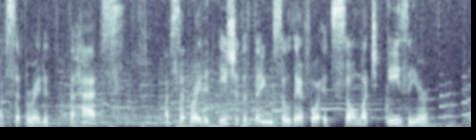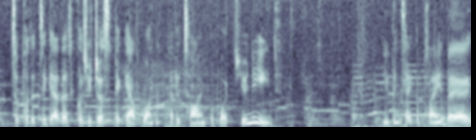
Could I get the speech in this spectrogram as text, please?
I've separated the hats, I've separated each of the things, so therefore it's so much easier to put it together because you just pick out one at a time of what you need. You can take a plain bag,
